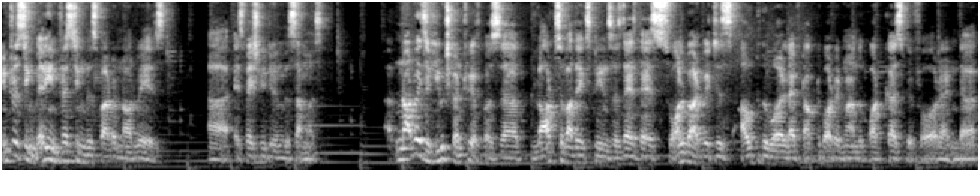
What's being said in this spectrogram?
Interesting, very interesting. This part of Norway is, uh, especially during the summers. Uh, Norway is a huge country, of course. Uh, lots of other experiences. There's there's Svalbard, which is out to the world. I've talked about it in one on the podcast before, and uh,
